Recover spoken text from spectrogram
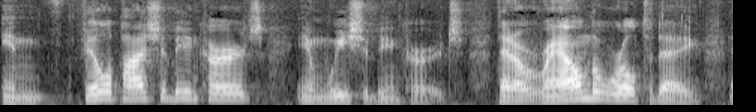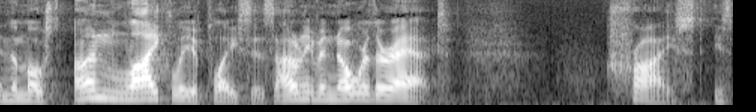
And Philippi should be encouraged, and we should be encouraged. That around the world today, in the most unlikely of places, I don't even know where they're at, Christ is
